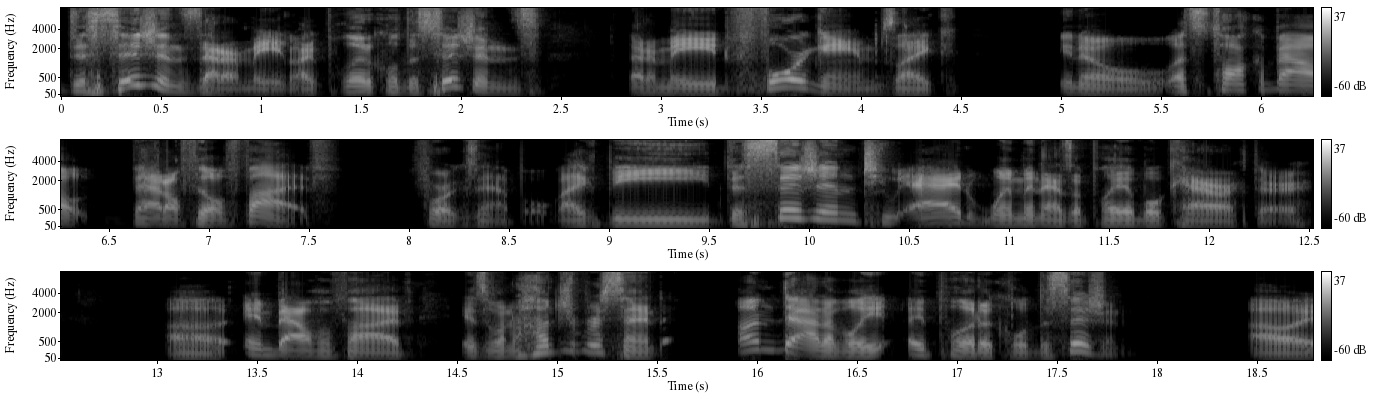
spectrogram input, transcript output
decisions that are made, like political decisions that are made for games. Like, you know, let's talk about Battlefield 5, for example. Like the decision to add women as a playable character uh, in Battlefield 5 is 100% undoubtedly a political decision. Uh,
